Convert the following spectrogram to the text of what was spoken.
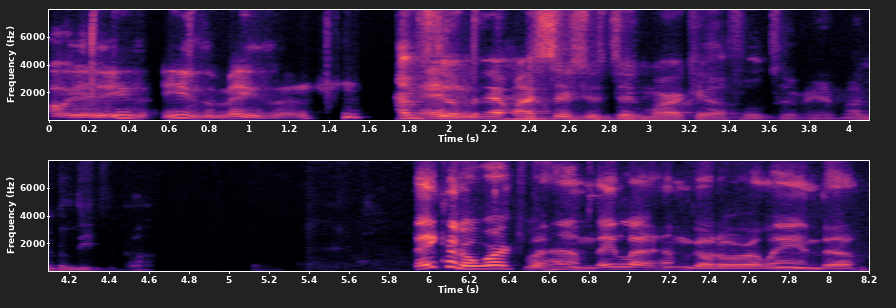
oh yeah, he's he's amazing. I'm still And- mad my Sixers took Markelle Fultz over him. Unbelievable. They could have worked with him. They let him go to Orlando.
